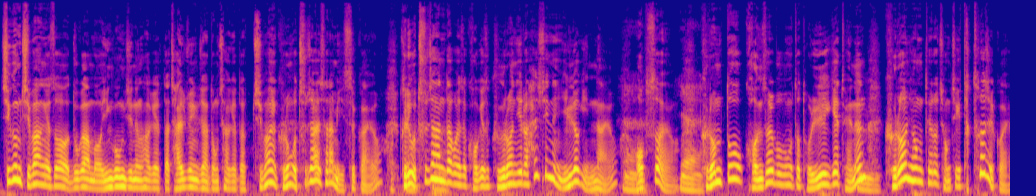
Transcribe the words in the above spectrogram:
지금 지방에서 누가 뭐 인공지능 하겠다, 자율주행 자동차 하겠다, 지방에 그런 거 투자할 사람이 있을까요? 없죠. 그리고 투자한다고 해서 거기서 그런 일을 할 수 있는 인력이 있나요? 네. 없어요. 예. 그럼 또 건설 부분부터 돌리게 되는 음. 그런 형태로 정책이 탁 틀어질 거예요.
